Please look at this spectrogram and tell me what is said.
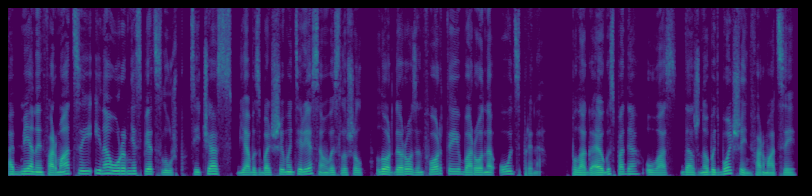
обмен информацией и на уровне спецслужб. Сейчас я бы с большим интересом выслушал лорда Розенфорта и барона Ульцприна. Полагаю, господа, у вас должно быть больше информации».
